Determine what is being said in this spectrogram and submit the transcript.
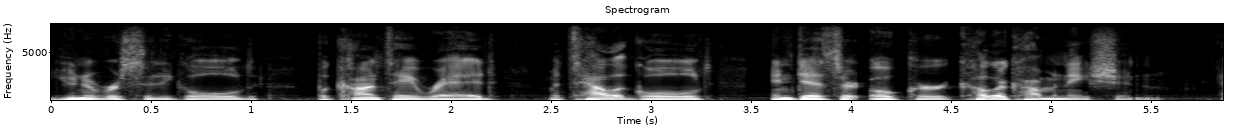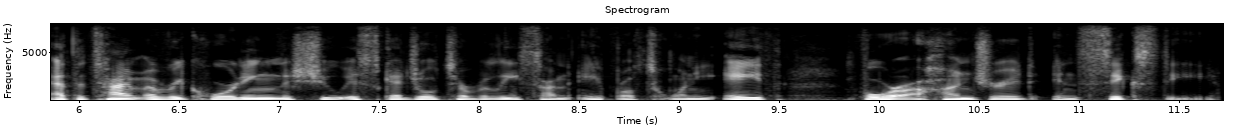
university gold, picante red, metallic gold, and desert ochre color combination. At the time of recording, the shoe is scheduled to release on April 28th for 160.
